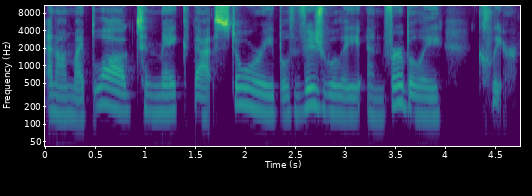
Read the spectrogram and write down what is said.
and on my blog to make that story both visually and verbally clear.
